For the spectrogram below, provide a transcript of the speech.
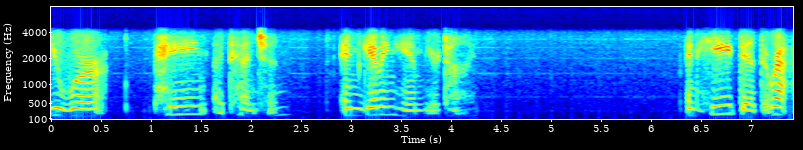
you were paying attention and giving him your time. And he did the rest.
